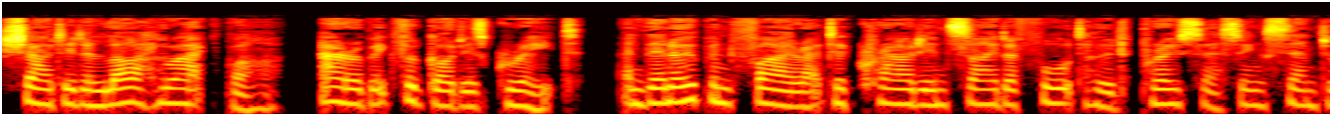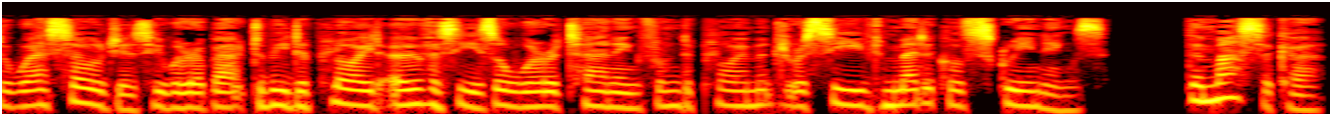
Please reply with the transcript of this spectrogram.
shouted Allahu Akbar, Arabic for God is great, and then opened fire at a crowd inside a Fort Hood processing center where soldiers who were about to be deployed overseas or were returning from deployment received medical screenings. The massacre,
